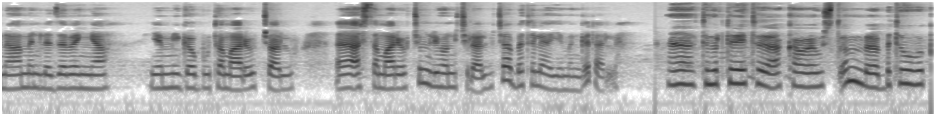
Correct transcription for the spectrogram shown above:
ምናምን ለዘበኛ የሚገቡ ተማሪዎች አሉ። አስተማሪዎችም ሊሆን ይችላል። ብቻ በተለያየ መንገድ አለ። ትምህርት ቤት አካባቢ ውስጥም በትውውቅ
